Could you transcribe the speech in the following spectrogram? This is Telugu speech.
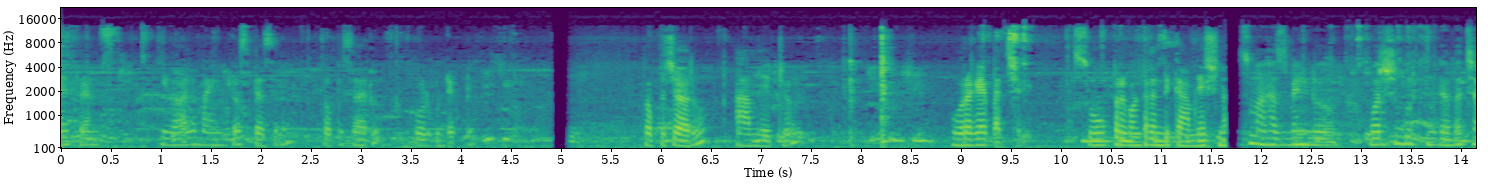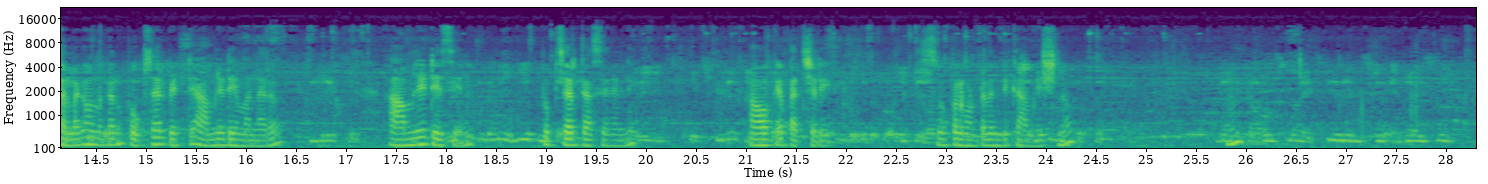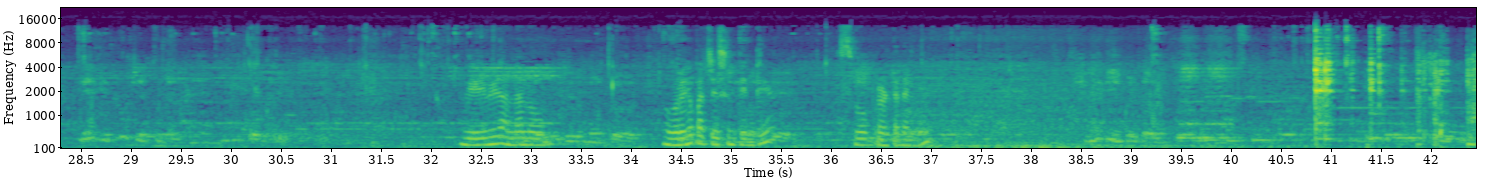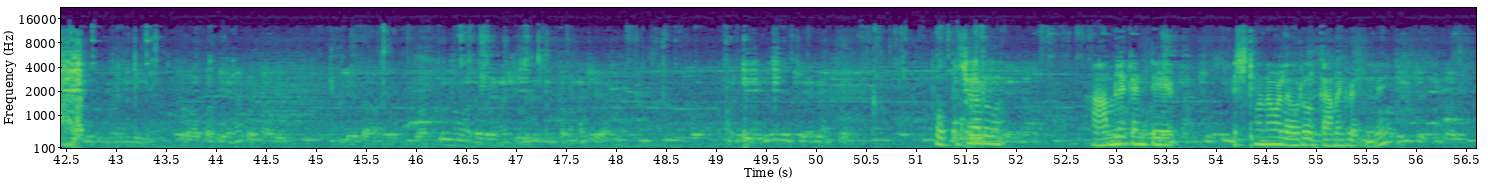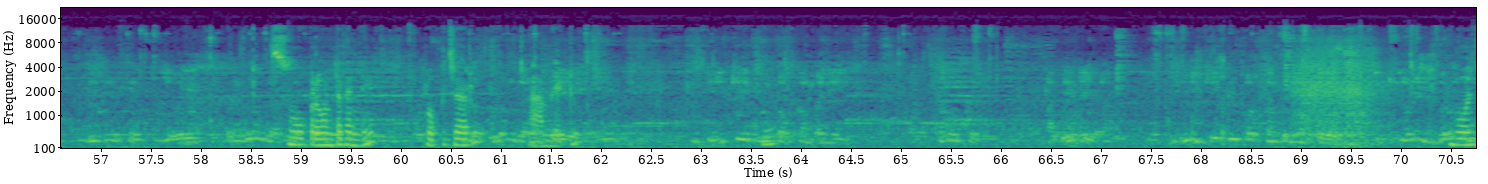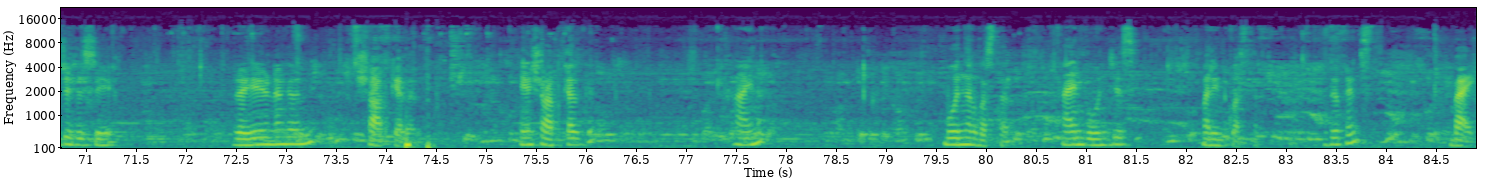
Hi friends. ఇవాళ మా ఇంట్లో స్పెషల్ పప్పుచారు కోడుకుంటట్టు పప్పుచారు ఆమ్లెట్ ఊరగాయ పచ్చడి. సూపర్గా ఉంటుందండి కాంబినేషన్. మా హస్బెండ్ వర్షం కుడుతుంది కదా చల్లగా ఉంది కానీ పప్పుచారు పెట్టి ఆమ్లెట్ వేయమన్నారు. ఆమ్లెట్ వేసాను పప్పుచారు కాసానండి. ఆవకాయ పచ్చడి. సూపర్గా ఉంటుందండి కాంబినేషను. వేడివేడి అన్నాలు ఊరగా పచ్చేసుకుని తింటే సూపర్ ఉంటుందండి. పప్పుచారు ఆమ్లెట్ అంటే ఇష్టమైన వాళ్ళు ఎవరో కామెంట్ పెట్టండి. సూపర్ ఉంటుందండి పప్పుచారు ఆమ్లెట్. భోజనం చేసేసి రెడీ ఉన్నాం కానీ షాప్కి వెళ్ళాలి నేను షాప్కి వెళ్తే ఆయన భోజనానికి వస్తారు ఆయన భోజనం చేసి మరి ఇంటికి వస్తారు ఓకే ఫ్రెండ్స్ బాయ్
